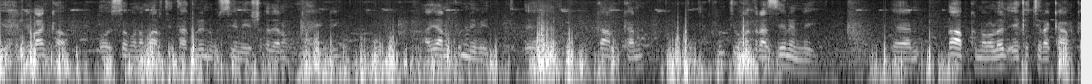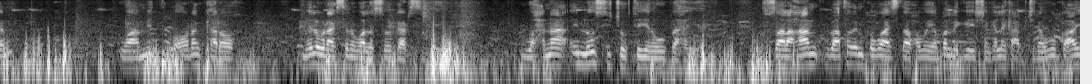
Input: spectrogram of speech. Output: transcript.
iyo xildhibaanka oo isaguna maaragtay taakule nagu siinaya shaqadii anagu ka haynay ayaanu ku nimid kaamkan. Runtii waxaan daraaseynaynay qaabka nololeed ee ka jira kaamkan waa mid la odhan karo meel wanaagsana waa la soo gaadhsiiyey waxna in loo sii joogtayana wuu baahan yahay. Tusaale ahaan dhibaatada imika ugu haystaa waxaa weeye balligii shangalle ka cabi jireen wuu go'ay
